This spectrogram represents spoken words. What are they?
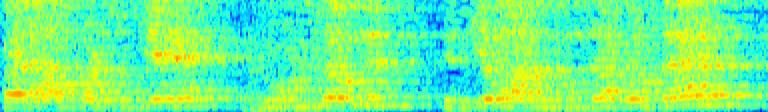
पहला हम पढ़ चुके हैं, रूढ़ शब्द। इसके बाद में दूसरा कौन सा है?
